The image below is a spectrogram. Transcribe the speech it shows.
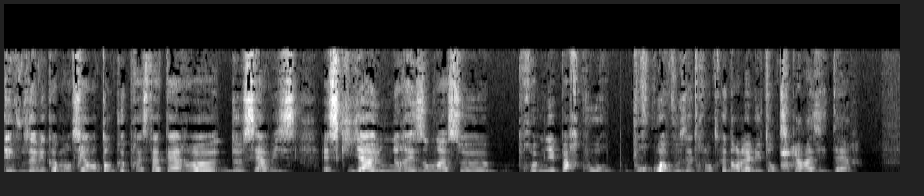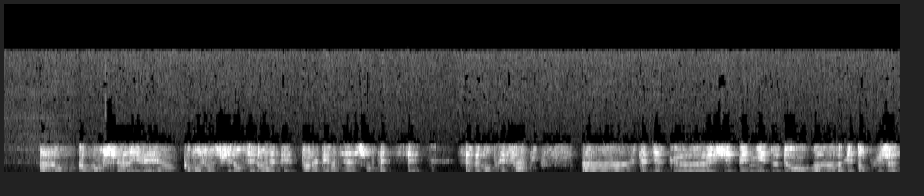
et vous avez commencé en tant que prestataire euh, de service. Est-ce qu'il y a une raison à ce premier parcours? Pourquoi vous êtes rentré dans la lutte antiparasitaire? Alors, comment je suis arrivé, hein, comment je me suis lancé dans la, dans la déradisation En fait, c'est vraiment très simple. Euh, c'est-à-dire que j'ai baigné dedans euh, étant plus jeune,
